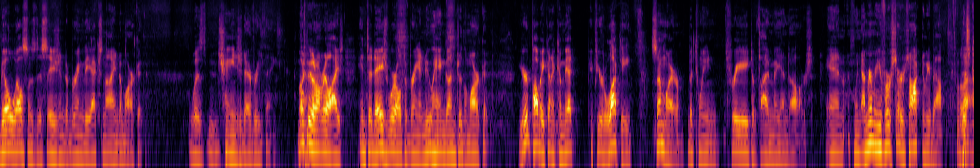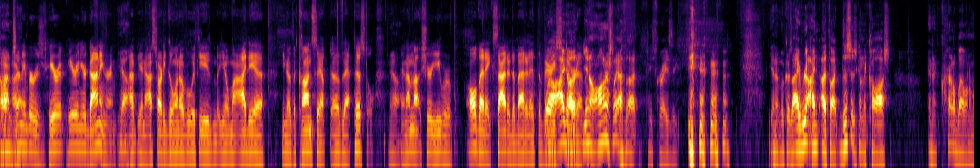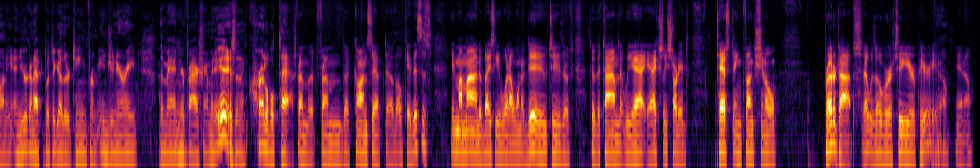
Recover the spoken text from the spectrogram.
Bill Wilson's decision to bring the X9 to market was hmm. changed everything. Most people don't realize in today's world to bring a new handgun to the market, you're probably going to commit, if you're lucky, somewhere between three to five million dollars. And when I remember you first started talking to me about this concept, I, remember it was here here in your dining room. Yeah. I, you know, I started going over with you, you know, my idea, you know, the concept of that pistol. Yeah. And I'm not sure you were all that excited about it at the very well, I start of it. you know, honestly, I thought he's crazy. you know, because I, re- I, I thought this is going to cost an incredible amount of money, and you're going to have to put together a team from engineering, the mm-hmm. manufacturing. I mean, it is an incredible task. from the from the concept of okay, this is in my mind of basically what I want to do to the to the time that we a- actually started testing functional prototypes. That was over a two year period. Yeah. You know,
